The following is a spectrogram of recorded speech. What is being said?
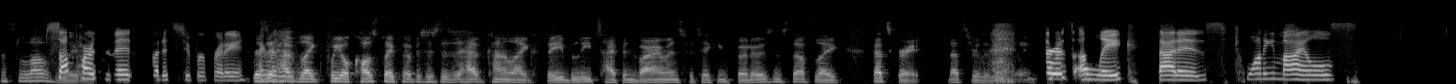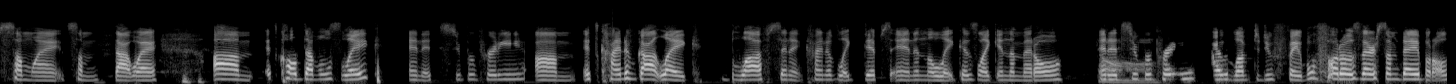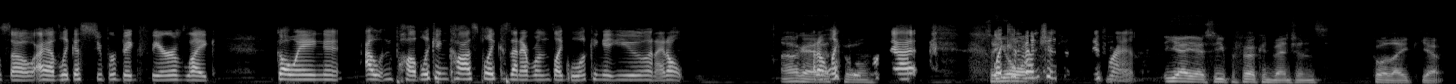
That's lovely. Some parts of it, but it's super pretty. Does I it really, have like for your cosplay purposes? Does it have kind of like Fably type environments for taking photos and stuff? Like that's great. That's really lovely. there's a lake that is 20 miles some way some that way. Um it's called devil's lake and it's super pretty. Um it's kind of got like bluffs and it kind of like dips in and the lake is like in the middle and it's super pretty. I would love to do fable photos there someday but also i have like a super big fear of like going out in public in cosplay because then everyone's like looking at you and i don't Okay, i don't like cool. look at So like you're- conventions different. Yeah, yeah. So you prefer conventions for like, yeah,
